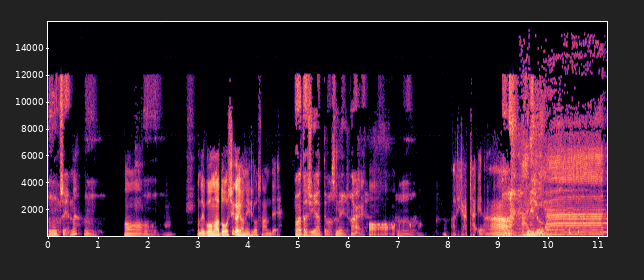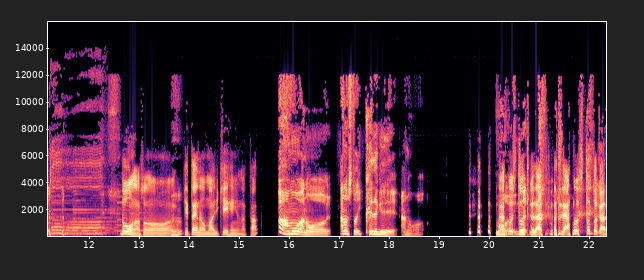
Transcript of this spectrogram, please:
うん、そうやな。うん。ああ。で、ごま同士が米広さんで。私がやってますね。はい。ああ。うん、ありがたいな。でしょ？どうなん？その、けったいなお参りけえへんようになった？ああ、もうあの、あの人一回だけで、あの、もうあの人とか、あの人とか、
